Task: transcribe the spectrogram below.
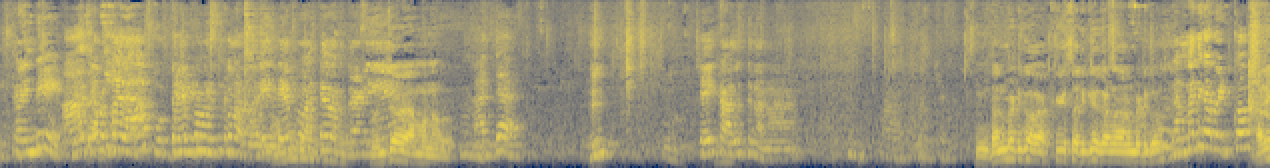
ఇక్కడండి. చెప్పాలా? ఫుడ్ దీపం అంటే నువ్వు చేయి కాలుతున్నానా దాన్ని పెట్టుకో అక్కకి సరిగ్గా కదా దాన్ని పెట్టుకో. నెమ్మదిగా పెట్టుకో అరే.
